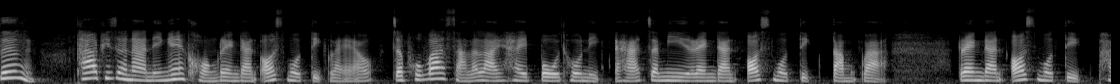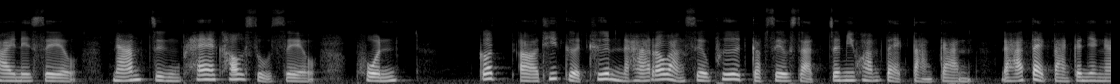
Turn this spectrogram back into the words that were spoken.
ซึ่ง ถ้าพิจารณาในแง่ของแรงดันออสโมติกแล้ว จะพบว่าสารละลายไฮโปโทนิกนะคะจะมีแรงดันออสโมติกต่ำกว่า แรงดันออสโมติกภายในเซลล์ น้ำจึงแพร่เข้าสู่เซลล์ ผลก็ที่เกิดขึ้นนะคะระหว่างเซลล์พืชกับเซลล์สัตว์ จะมีความแตกต่างกันนะคะแตกต่างกันยังไง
